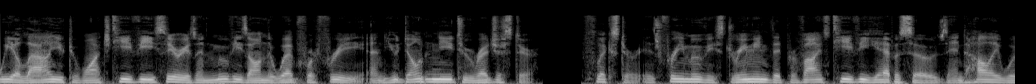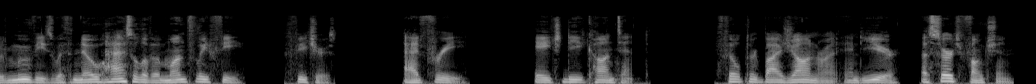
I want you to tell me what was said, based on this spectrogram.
We allow you to watch TV series and movies on the web for free and you don't need to register. Flixtor is free movie streaming that provides TV episodes and Hollywood movies with no hassle of a monthly fee. Features. Ad-free. HD content. Filter by genre and year, a search function.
